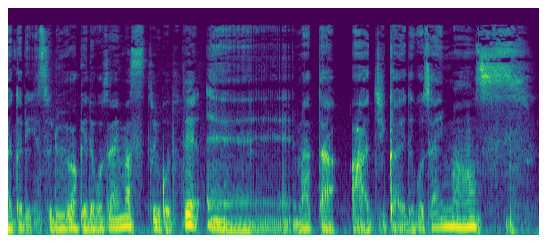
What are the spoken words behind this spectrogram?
えたりするわけでございます。ということで、えー、また次回でございます。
